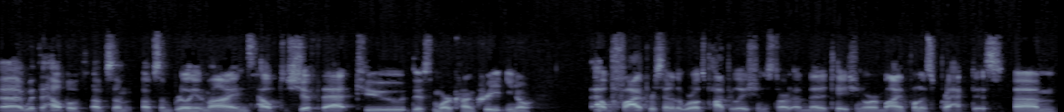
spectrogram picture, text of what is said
uh, with the help of, of some of some brilliant minds, helped shift that to this more concrete. You know, help five percent of the world's population start a meditation or a mindfulness practice. Um,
